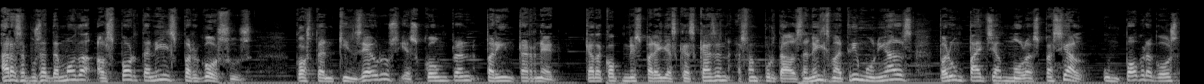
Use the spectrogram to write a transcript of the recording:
Ara s'ha posat de moda els portanells per gossos. Costen 15 euros i es compren per internet. Cada cop més parelles que es casen es fan portar els anells matrimonials per un patge molt especial, un pobre gos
